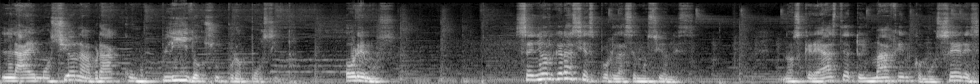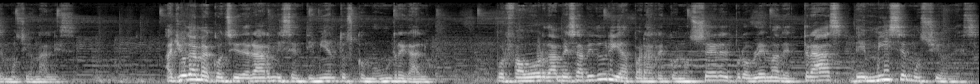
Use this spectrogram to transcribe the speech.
la emoción habrá cumplido su propósito. Oremos. Señor, gracias por las emociones. Nos creaste a tu imagen como seres emocionales. Ayúdame a considerar mis sentimientos como un regalo por favor, dame sabiduría para reconocer el problema detrás de mis emociones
